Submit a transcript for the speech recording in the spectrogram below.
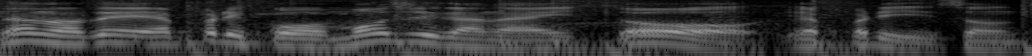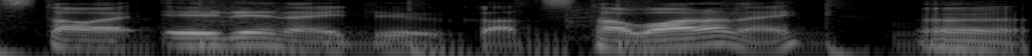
なのでやっぱりこう文字がないとやっぱりその伝えれないというか伝わらない、うん。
